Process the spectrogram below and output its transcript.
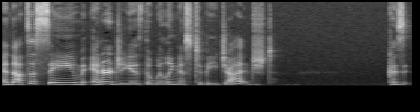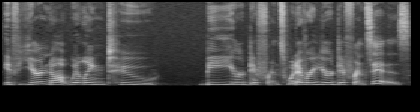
And that's the same energy as the willingness to be judged. Because if you're not willing to be your difference, whatever your difference is,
